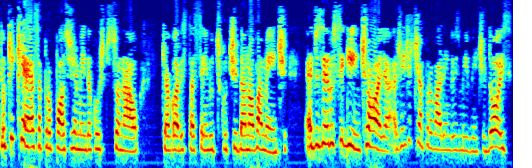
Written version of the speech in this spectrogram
Então, o que é essa proposta de emenda constitucional que agora está sendo discutida novamente, é dizer o seguinte: olha, a gente tinha aprovado em 2022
